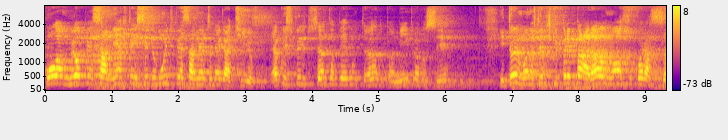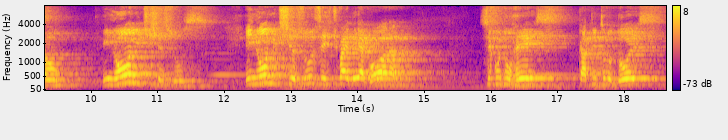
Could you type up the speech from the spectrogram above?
ou o meu pensamento tem sido muito pensamento negativo? É o que o Espírito Santo está perguntando para mim e para você. Então, irmão, nós temos que preparar o nosso coração, em nome de Jesus. Em nome de Jesus, a gente vai ler agora, segundo Reis, capítulo 2,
